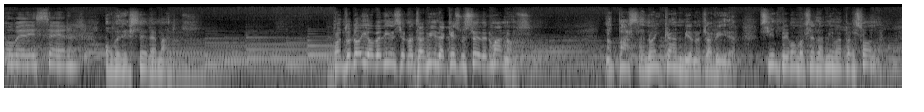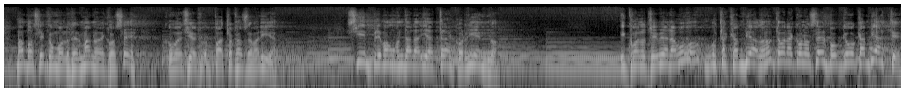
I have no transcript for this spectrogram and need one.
Obedecer. Obedecer, hermanos. Cuando no hay obediencia en nuestras vidas, ¿qué sucede, hermanos? No pasa, no hay cambio en nuestras vidas. Siempre vamos a ser la misma persona. Vamos a ser como los hermanos de José, como decía el pastor José María. Siempre vamos a andar ahí atrás corriendo. Y cuando te vean a vos, vos estás cambiado. No te van a conocer porque vos cambiaste.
